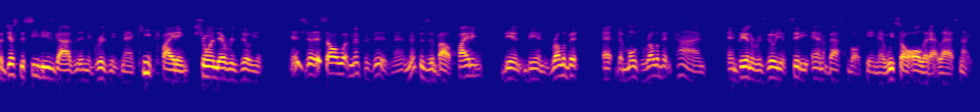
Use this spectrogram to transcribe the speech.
But just to see these guys in the Grizzlies, man, keep fighting, showing their resilience. It's just, it's all what Memphis is, man. Memphis is about fighting, being being relevant at the most relevant times, and being a resilient city and a basketball team. And we saw all of that last night.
